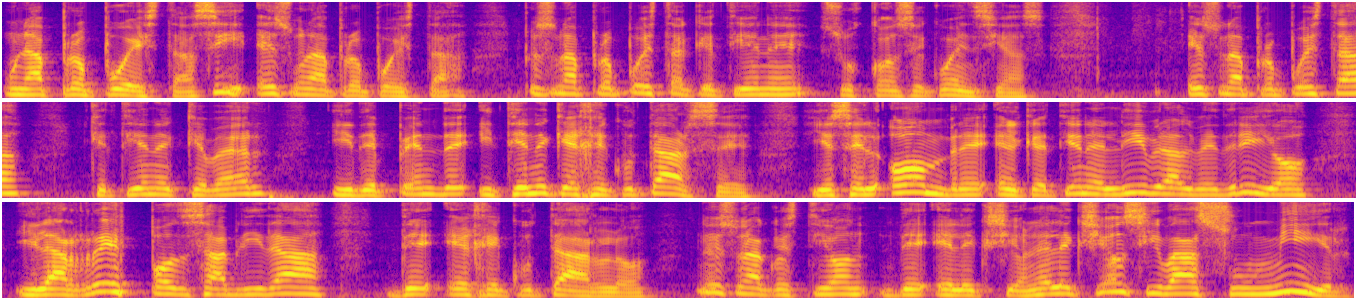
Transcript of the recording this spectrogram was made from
una propuesta, sí, es una propuesta, pero es una propuesta que tiene sus consecuencias. Es una propuesta que tiene que ver y depende y tiene que ejecutarse. Y es el hombre el que tiene el libre albedrío y la responsabilidad de ejecutarlo. No es una cuestión de elección. La elección sí va a asumir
